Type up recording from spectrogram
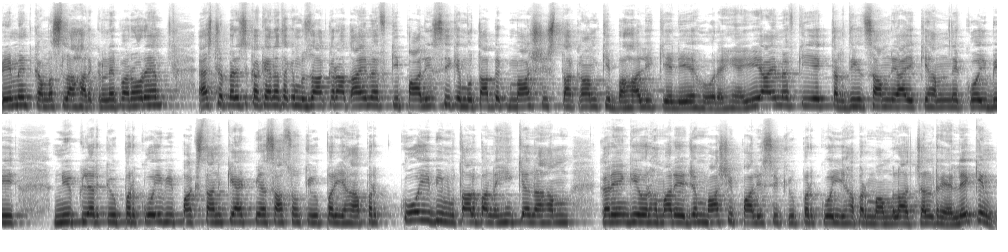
पेमेंट का मसला हल करने पर हो रहे हैं। एस्टर पेरिस का कहना था कि मुजाकर आई एम एफ़ की पॉलिसी के मुताबिक माशी इस्ताकाम की बहाली के लिए हो रहे हैं। ये आई एम एफ़ की एक तरदीद सामने आई कि हमने कोई भी न्यूक्लियर के ऊपर, कोई भी पाकिस्तान के एटमी असासों के ऊपर यहाँ पर कोई भी मुतालबा नहीं किया ना हम करेंगे और हमारे जब माशी पॉलिसी के ऊपर कोई यहाँ पर मामला चल रहे हैं। लेकिन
